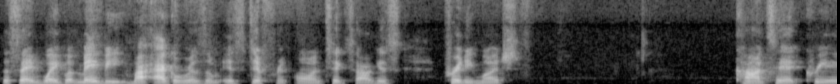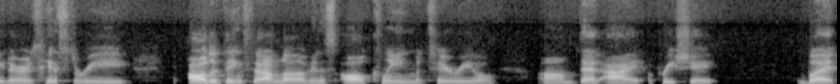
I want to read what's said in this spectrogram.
the same way, but maybe my algorithm is different on TikTok. It's pretty much content creators, history, all the things that I love, and it's all clean material um, that I appreciate. But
